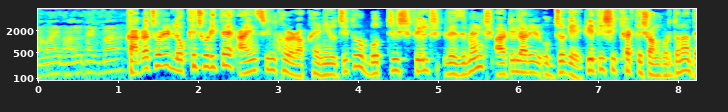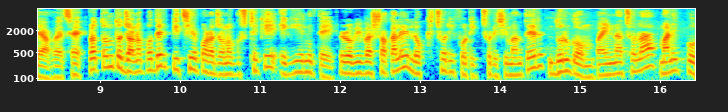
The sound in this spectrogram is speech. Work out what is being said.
সবাই ভালো থাকবা। খাগড়াছড়ির লক্ষ্মীছড়িতে আইন শৃঙ্খলা রক্ষায় নিয়োজিত বত্রিশ ফিল্ড রেজিমেন্ট আর্টিলারির উদ্যোগে কৃতি শিক্ষার্থী সংবর্ধনা দেওয়া হয়েছে। প্রত্যন্ত জনপদের পিছিয়ে পড়া জনগোষ্ঠীকে এগিয়ে নিতে রবিবার সকালে লক্ষ্মীছড়ি ফটিকছড়ি সীমান্তের দুর্গম বাইন্নাছোলা মানিকপুর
